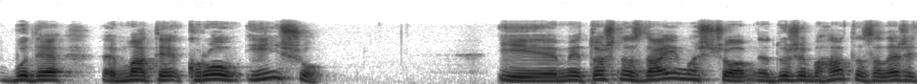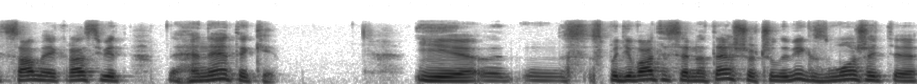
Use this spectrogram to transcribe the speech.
буде мати кров іншу. І ми точно знаємо, що дуже багато залежить саме якраз від генетики. І е, сподіватися на те, що чоловік зможе е,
